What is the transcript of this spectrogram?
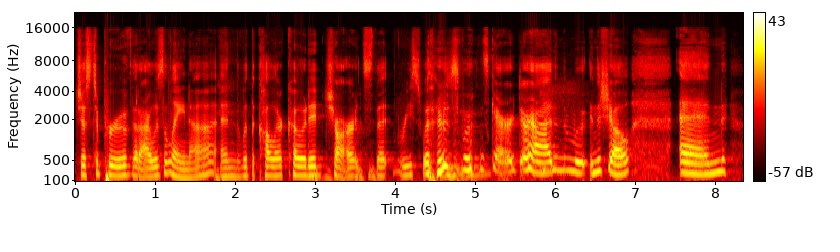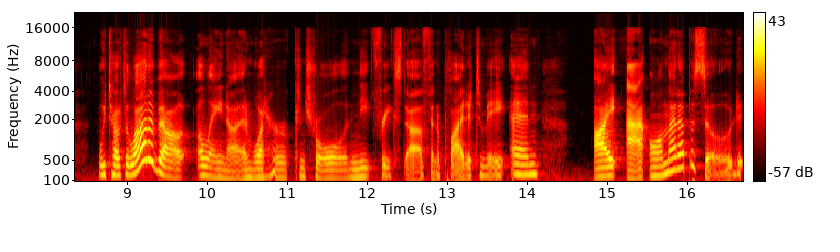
just to prove that I was Elena, and with the color coded charts that Reese Witherspoon's character had in the mo- in the show, and we talked a lot about Elena and what her control and neat freak stuff, and applied it to me. And I at, on that episode.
